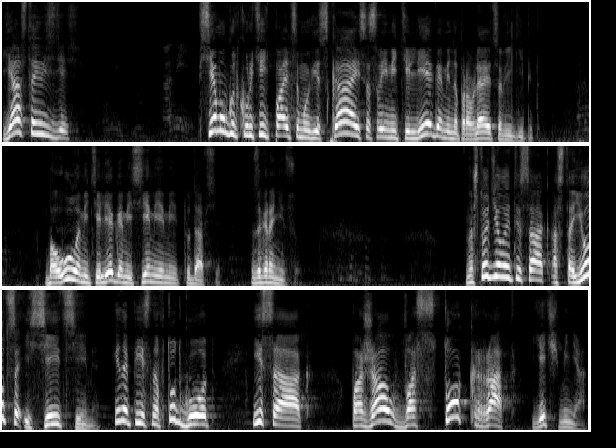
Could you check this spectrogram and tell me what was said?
Я остаюсь здесь. Все могут крутить пальцем у виска и со своими телегами направляются в Египет. Баулами, телегами, семьями, туда все, за границу. Но что делает Исаак? Остается и сеет семя. И написано, в тот год Исаак пожал во сто крат ячменя.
